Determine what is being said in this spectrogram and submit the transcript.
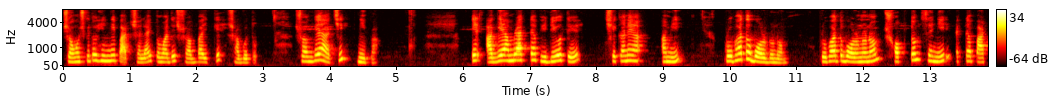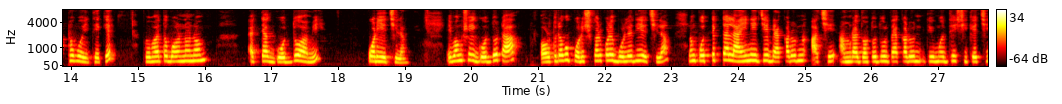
সংস্কৃত হিন্দি পাঠশালায় তোমাদের সবাইকে স্বাগত। সঙ্গে আছি নিপা। এর আগে আমরা একটা ভিডিওতে সেখানে আমি প্রভাত বর্ণনম প্রভাত বর্ণনম সপ্তম শ্রেণির একটা পাঠ্য বই থেকে প্রভাত বর্ণনম একটা গদ্য আমি পড়িয়েছিলাম এবং সেই গদ্যটা অর্থটা খুব পরিষ্কার করে বলে দিয়েছিলাম এবং প্রত্যেকটা লাইনে যে ব্যাকরণ আছে, আমরা যতদূর ব্যাকরণ মধ্যে শিখেছি,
